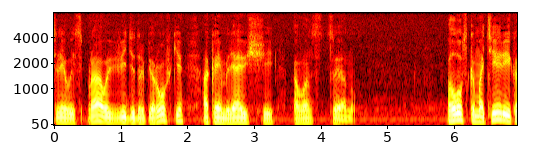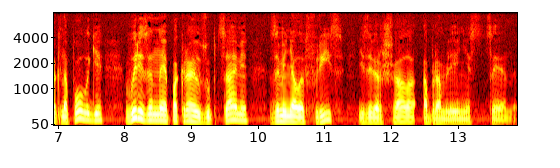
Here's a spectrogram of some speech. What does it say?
слева и справа в виде драпировки, окаймляющей авансцену. Полоска материи, как на пологе, вырезанная по краю зубцами, заменяла фриз и завершала обрамление сцены.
